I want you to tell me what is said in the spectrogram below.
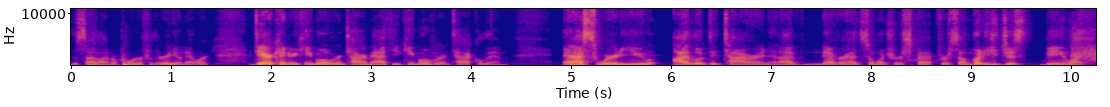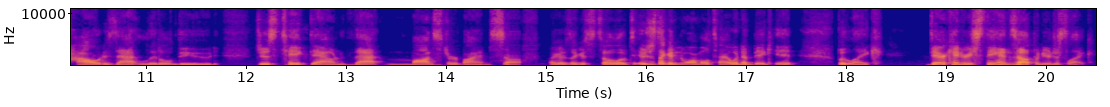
the sideline reporter for the radio network. Derrick Henry came over, and Tyrann Mathieu came over and tackled him. And I swear to you, I looked at Tyrann and I've never had so much respect for somebody just being like, "How does that little dude just take down that monster by himself?" Like it was like a solo. T- it was just like a normal. T- it wasn't a big hit, but like Derrick Henry stands up, and you're just like,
